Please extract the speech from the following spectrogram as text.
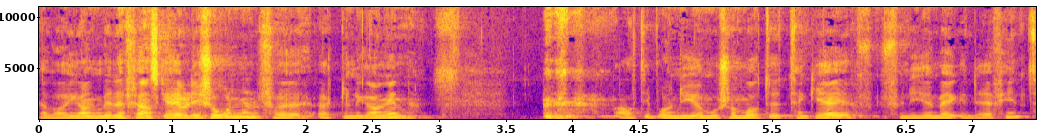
Jeg var i gang med den franske revolusjonen for 18. gangen. Alltid på en ny og morsom måte, tenker jeg. Fornye meg, det er fint.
